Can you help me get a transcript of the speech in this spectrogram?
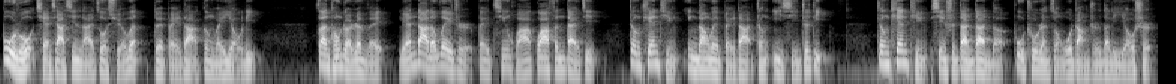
不如潜下心来做学问，对北大更为有利。赞同者认为，联大的位置被清华瓜分殆尽，郑天挺应当为北大争一席之地。郑天挺信誓旦旦地不出任总务长职的理由是：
